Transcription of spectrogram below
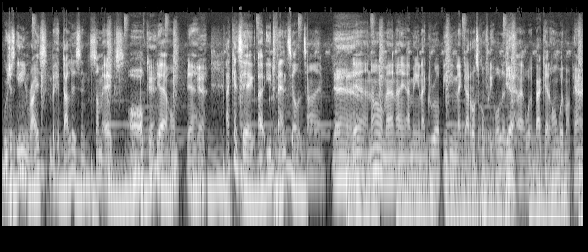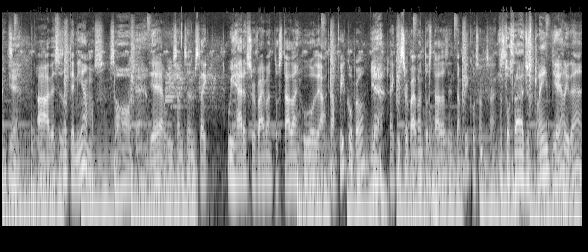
we're just eating rice, vegetales, and some eggs. Oh, okay. Yeah, at home. Yeah. Yeah. I can't say I uh, eat fancy all the time. Yeah. Yeah, no, man. I, I mean, I grew up eating like arroz con frijoles Yeah. uh, back at home with my parents. Yeah. Uh, a veces no teníamos. So, Oh damn. yeah, we sometimes like we had to survive on tostada and jugo de Tampico, bro. Yeah. Like we survive on tostadas in Tampico sometimes. The tostada just plain. yeah, like that.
